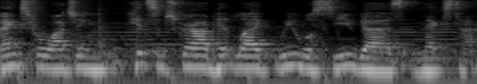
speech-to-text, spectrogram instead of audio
Thanks for watching. Hit subscribe, hit like. We will see you guys next time.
